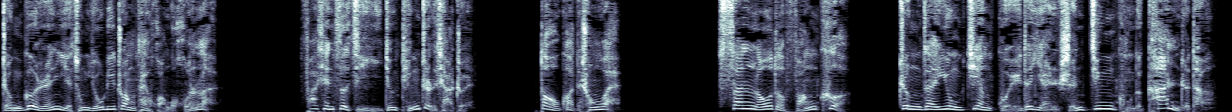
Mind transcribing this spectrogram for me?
整个人也从游离状态缓过魂来，发现自己已经停止了下坠。倒挂在窗外，三楼的房客正在用见鬼的眼神惊恐的看着他。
